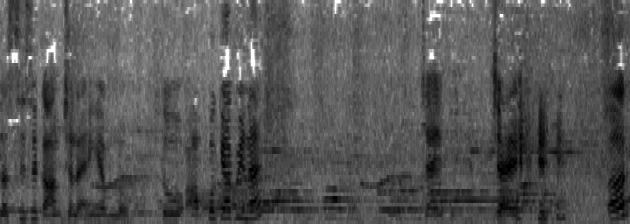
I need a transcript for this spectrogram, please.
लस्सी से काम चलाएँगे हम लोग। तो आपको क्या पीना है? चाय चाय। और?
